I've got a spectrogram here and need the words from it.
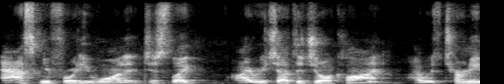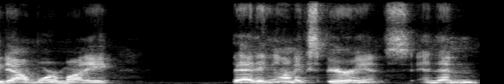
asking for what he wanted. Just like I reached out to Joel Klein. I was turning down more money betting on experience. And then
